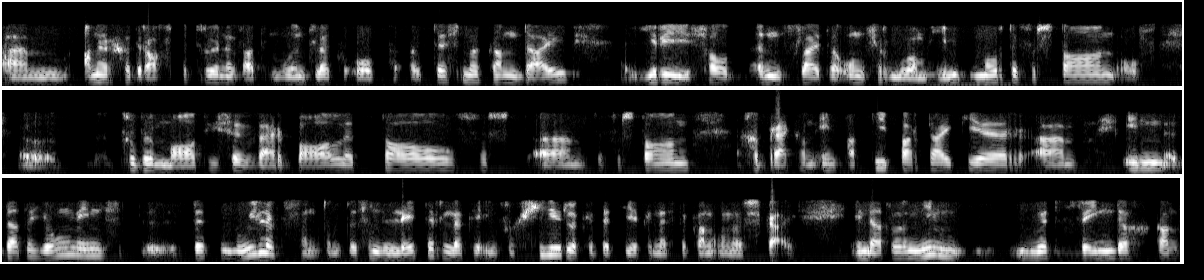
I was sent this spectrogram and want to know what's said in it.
um, ander gedragspatrone wat moontlik op outisme kan dui. Hierdie sal insluit 'n onvermoë om humor te verstaan of uh, problematiese verbale taal ehm um, te verstaan, gebrek aan empatie partykeer, ehm um, en dat 'n jong mens dit moeilik vind om tussen letterlike en figuurlike betekenisse te kan onderskei en dat hulle nie noodwendig kan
